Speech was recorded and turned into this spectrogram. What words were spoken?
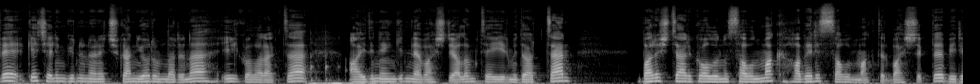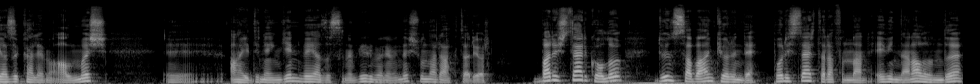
ve geçelim günün öne çıkan yorumlarına. İlk olarak da Aydın Engin'le başlayalım T24'ten. Barış Terkoğlu'nu savunmak haberi savunmaktır başlıklı bir yazı kalemi almış. E, Aydın Engin ve yazısının bir bölümünde şunları aktarıyor. Barış Terkoğlu dün sabahın köründe polisler tarafından evinden alındı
